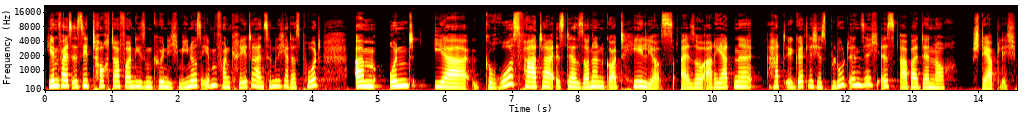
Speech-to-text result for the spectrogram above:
Jedenfalls ist sie Tochter von diesem König Minos eben von Kreta, ein ziemlicher Despot. Ähm, und ihr Großvater ist der Sonnengott Helios. Also Ariadne hat göttliches Blut in sich, ist aber dennoch sterblich.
